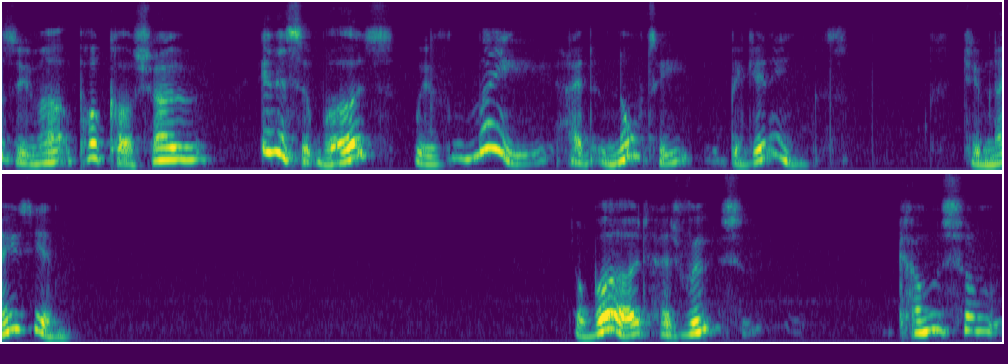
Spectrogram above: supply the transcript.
Zuma podcast show Innocent Words with me had naughty beginnings. Gymnasium. The word has roots comes from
